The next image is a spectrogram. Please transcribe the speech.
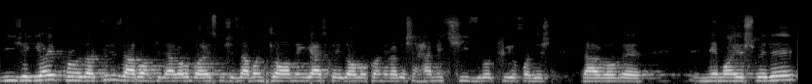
ویژگی های productive زبان که در واقع باعث میشه زبان جامعیت پیدا بکنه و بشه همه چیز رو توی خودش در واقع نمایش بده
